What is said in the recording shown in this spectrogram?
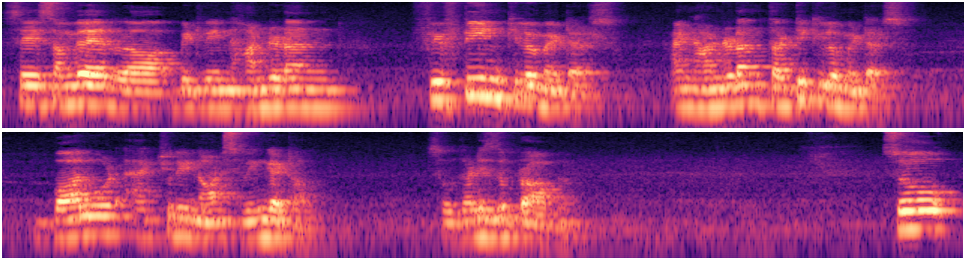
say somewhere uh, between 140 15 kilometers and 130 kilometers, ball would actually not swing at all. So that is the problem. So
